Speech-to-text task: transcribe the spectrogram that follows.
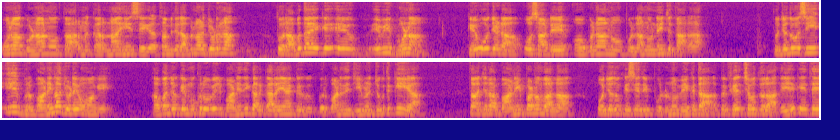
ਉਹਨਾਂ ਗੁਣਾਂ ਨੂੰ ਧਾਰਨ ਕਰਨਾ ਹੀ ਸਹੀ ਰਥਾਂ ਵਿੱਚ ਰੱਬ ਨਾਲ ਜੁੜਨਾ। ਤੋਂ ਰੱਬ ਦਾ ਇੱਕ ਇਹ ਇਹ ਵੀ ਗੁਣ ਆ ਕਿ ਉਹ ਜਿਹੜਾ ਉਹ ਸਾਡੇ ਔਗਣਾਂ ਨੂੰ ਭੁੱਲਾਂ ਨੂੰ ਨਹੀਂ ਚਿਤਾਰਦਾ। ਤੋ ਜਦੋਂ ਅਸੀਂ ਇਹ ਗੁਰਬਾਣੀ ਨਾਲ ਜੁੜੇ ਹੋਵਾਂਗੇ ਆਪਾਂ ਜੋ ਕਿ ਮੁੱਖ ਰੂਪ ਵਿੱਚ ਬਾਣੀ ਦੀ ਗੱਲ ਕਰ ਰਹੇ ਹਾਂ ਕਿ ਗੁਰਬਾਣੀ ਦੀ ਜੀਵਨ ਜੁਗਤ ਕੀ ਆ ਤਾਂ ਜਿਹੜਾ ਬਾਣੀ ਪੜਨ ਵਾਲਾ ਉਹ ਜਦੋਂ ਕਿਸੇ ਦੀ ਭੁੱਲ ਨੂੰ ਵੇਖਦਾ ਫਿਰ ਸ਼ਬਦ ਦੁਹਰਾ ਦਈਏ ਕਿ ਇੱਥੇ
